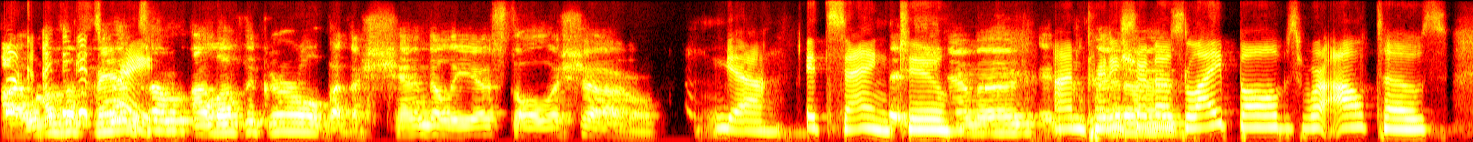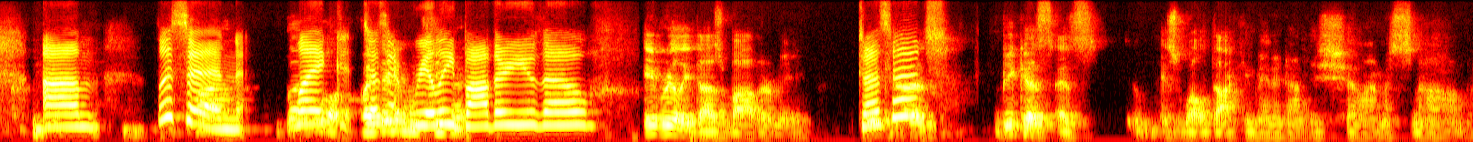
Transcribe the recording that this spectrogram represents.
I Look, I love think the it's great. Phantom. I love the girl, but the chandelier stole the show. Yeah, it sang It too. shimmered, it I'm pretty sure those light bulbs were altos. Um, listen, but like, look, does it really bother you though? It really does bother me. Does Because- it? Because as is well documented on this show, I'm a snob.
